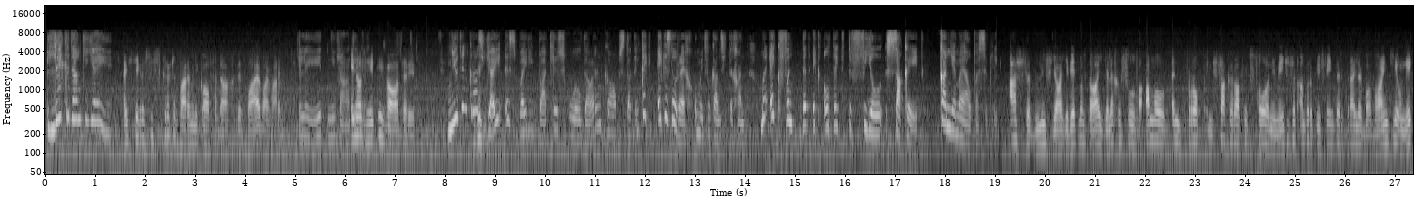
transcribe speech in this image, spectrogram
Lekker, dankie jy. Ek seker dit is skrikkelik warm in die Kaap vandag. Dit is baie baie warm. Julle het nie water. En ons het nie water nie. Newton Cross, jy is by die Butler skool daar in Kaapstad. En kyk, ek is nou reg om met vakansie te gaan, maar ek vind dat ek altyd te veel sakke het. Kan jy my help asseblief? Asseblief, ja, jy weet mos daai hele gevoel waar almal inprop en die sakke raak net vol en die mense sit amper op die venter trailer baantjie om net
